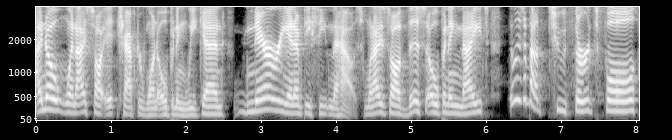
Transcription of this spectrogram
I know when I saw it chapter one opening weekend, nary an empty seat in the house. When I saw this opening night, it was about two thirds full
